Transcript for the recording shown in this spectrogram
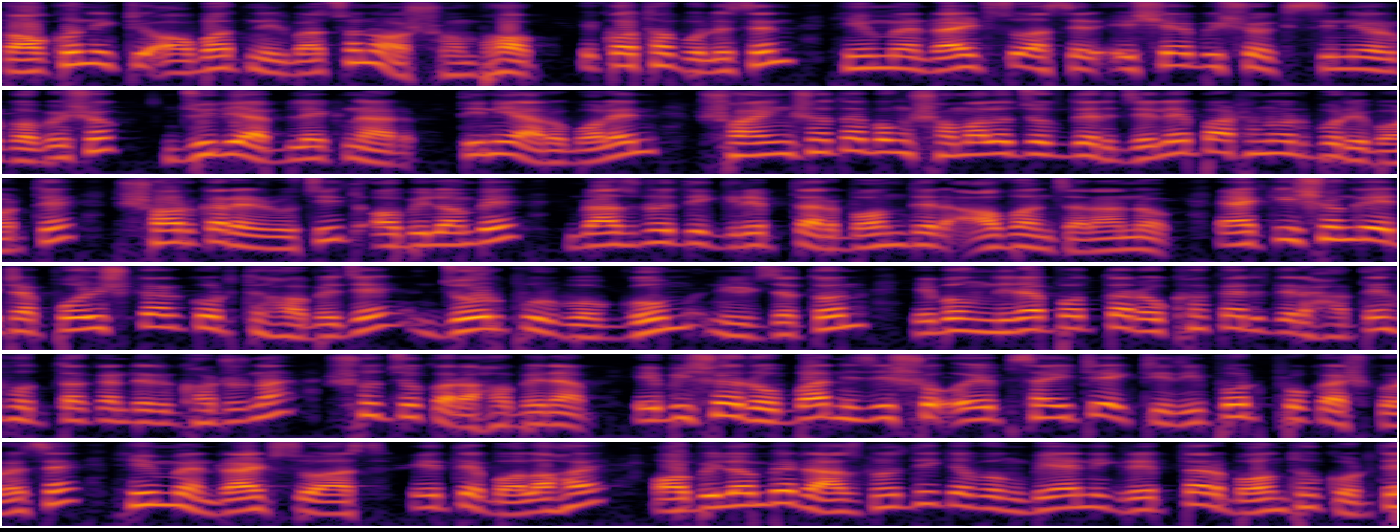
তখন একটি অবাধ নির্বাচন অসম্ভব। কথা বলেছেন হিউম্যান রাইটস ওয়াচের এশিয়া বিষয়ক সিনিয়র গবেষক জুলিয়া ব্লেকনার। তিনি আরও বলেন, সহিংসতা এবং সমালোচকদের জেলে পাঠানোর পরিবর্তে সরকারের উচিত অবিলম্বে রাজনৈতিক গ্রেপ্তার বন্ধের আহ্বান জানানো। একই সঙ্গে এটা পরিষ্কার করতে হবে যে, জোরপূর্বক গুম, নির্যাতন এবং নিরাপত্তা রক্ষাকারীদের হাতে হত্যাকাণ্ডের ঘটনা সহ্য করা হবে না। এ বিষয়ে রোববার নিজস্ব ওয়েবসাইটে একটি রিপোর্ট প্রকাশ করেছে হিউম্যান রাইটস ওয়াচ। এতে বলা হয়, অবিলম্বে রাজনৈতিক এবং বেআইনি গ্রেপ্তার বন্ধ করতে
